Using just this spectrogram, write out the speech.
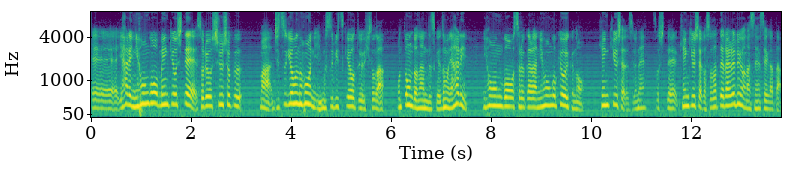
えやはり日本語を勉強してそれを就職、まあ、実業の方に結びつけようという人がほとんどなんですけれどもやはり日本語それから日本語教育の研究者ですよね。そして研究者が育てられるような先生方。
